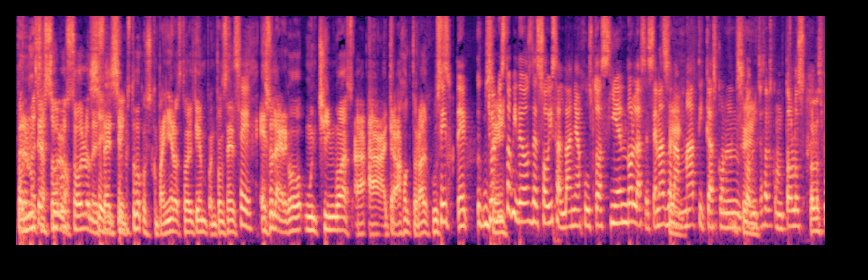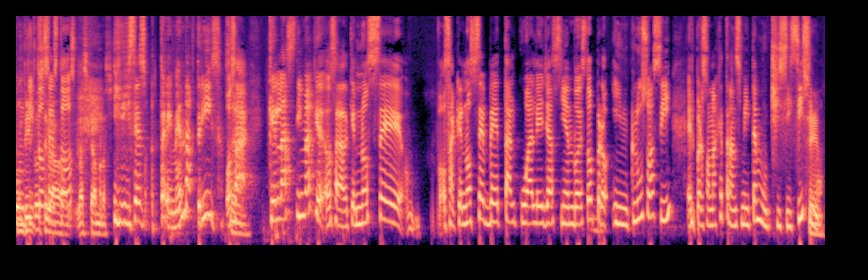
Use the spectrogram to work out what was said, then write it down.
pero, nunca estuvo solo, en el set, siempre estuvo con sus compañeros todo el tiempo. Entonces, eso le agregó un chingo al trabajo actoral, justo. Sí, eh, yo he visto videos de Zoe Saldaña justo haciendo las escenas dramáticas con, con, sabes, con todos los, puntitos, estos. las cámaras. Y dices, tremenda actriz. O sea, qué lástima que, o sea, que no se o sea, que no se ve tal cual ella haciendo esto, pero incluso así el personaje transmite muchísimo.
